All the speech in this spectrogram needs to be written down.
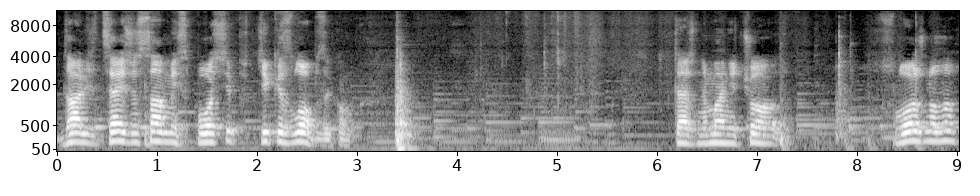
Далі цей же самий спосіб, тільки з лобзиком. Теж нема нічого сложного.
